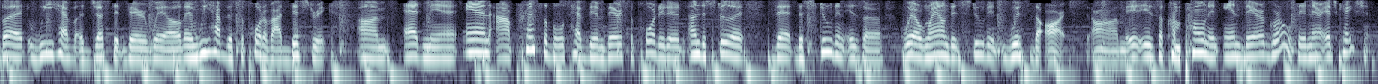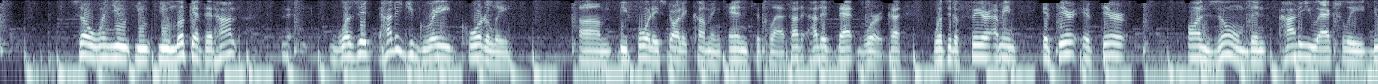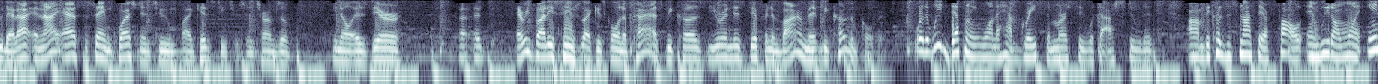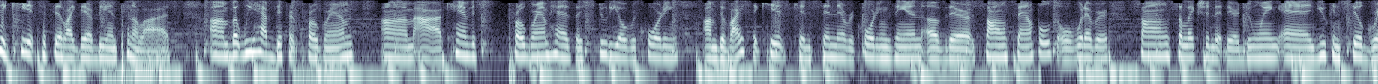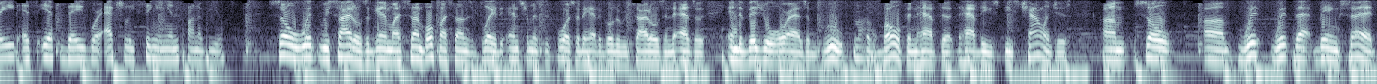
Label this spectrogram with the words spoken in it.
but we have adjusted very well, and we have the support of our district um, admin, and our principals have been very supported and understood that the student is a well-rounded student with the arts. Um, it is a component in their growth, in their education. So when you, you, you look at that, how was it? How did you grade quarterly um, before they started coming into class? How did, how did that work? How, was it a fair? I mean, if they're if they're on Zoom, then how do you actually do that? I, and I asked the same question to my kids' teachers in terms of, you know, is there uh, uh everybody seems like it's going to pass because you're in this different environment because of COVID. Well, we definitely want to have grace and mercy with our students um, because it's not their fault, and we don't want any kid to feel like they're being penalized. Um, but we have different programs. Um, our Canvas program has a studio recording um, device that kids can send their recordings in of their song samples or whatever song selection that they're doing, and you can still grade as if they were actually singing in front of you. So with recitals, again, my son, both my sons have played instruments before, so they had to go to recitals and as an individual or as a group right. of both, and have to have these these challenges. Um, so um, with with that being said,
